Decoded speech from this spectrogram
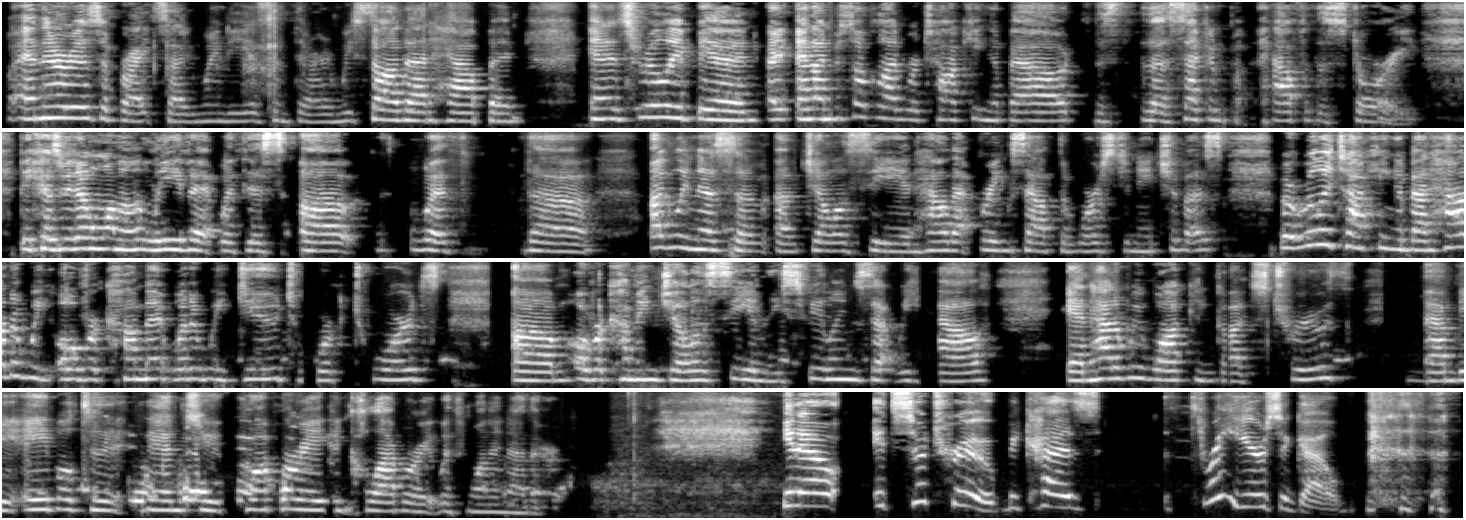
and there is a bright side, Wendy, isn't there? And we saw that happen. And it's really been, and I'm so glad we're talking about this, the second half of the story because we don't want to leave it with this, uh, with the ugliness of, of jealousy and how that brings out the worst in each of us, but really talking about how do we overcome it? What do we do to work towards um, overcoming jealousy and these feelings that we have? And how do we walk in God's truth and be able to then to cooperate and collaborate with one another? You know, it's so true because three years ago,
